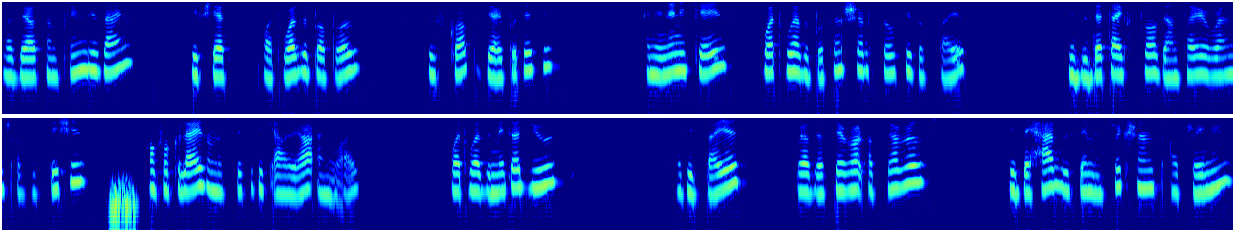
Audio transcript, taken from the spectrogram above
Was there a sampling design? If yes, what was the purpose, the scope, the hypothesis, and in any case, what were the potential sources of bias? Did the data explore the entire range of the species, or focalize on a specific area and why? What was the method used? Was it biased? Were there several observers? Did they have the same instructions or training?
